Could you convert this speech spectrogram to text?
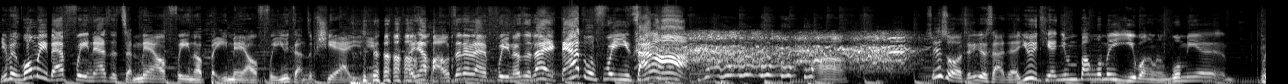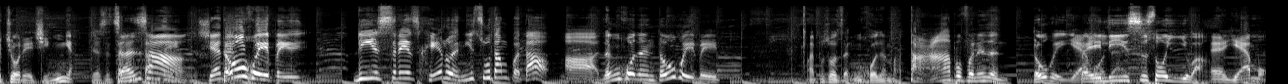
因为我们一般复印呢是正面要复印了，背面要复印，因为这样子便宜些。人家报纸的来复印了是来单独复印一张哈。啊，所以说这个就是啥子？有一天你们把我们遗忘了，我们也不觉得惊讶，这是正常的。现在都会被历史的车轮你阻挡不到啊！任何人都会被，啊不说任何人嘛，大部分的人都会淹被历史所遗忘。哎淹没。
